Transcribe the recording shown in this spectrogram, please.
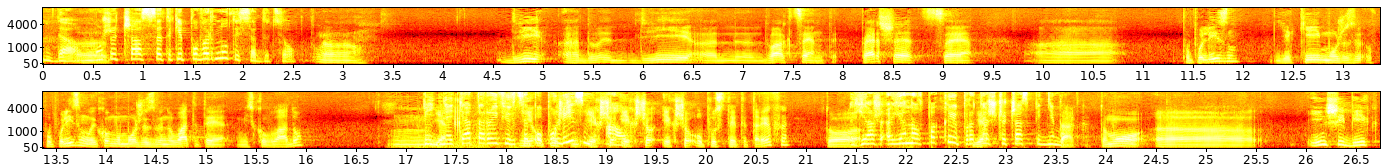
да, е, може час все таки повернутися до цього. е, Дві, дві, два акценти. Перше це популізм, який може в популізм, у якому може звинуватити міську владу. Підняття тарифів це популізм. Якщо, якщо, якщо опустити тарифи, то я ж а я навпаки про Я- те, що час піднімати. Так, тому е, інший бік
